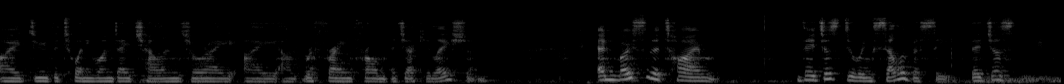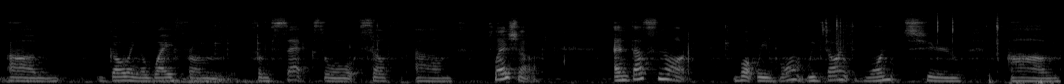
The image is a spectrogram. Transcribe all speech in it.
I do the 21 day challenge or I, I um, refrain from ejaculation. And most of the time, they're just doing celibacy. They're just um, going away from from sex or self um, pleasure, and that's not what we want. We don't want to um,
